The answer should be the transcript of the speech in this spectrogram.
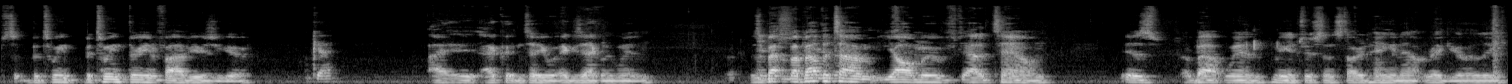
So between between three and five years ago. okay I I couldn't tell you exactly when. It was about about the time y'all moved out of town. Is about when me and Tristan started hanging out regularly.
